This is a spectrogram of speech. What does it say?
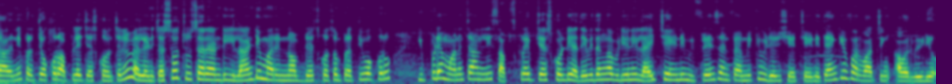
చాలని ప్రతి ఒక్కరూ అప్లై చేసుకోవచ్చని వెల్లడించారు. సో చూసారా అండి ఇలాంటి మరెన్నో అప్డేట్స్ కోసం ప్రతి ఒక్కరూ ఇప్పుడే మన ఛానల్ని సబ్స్క్రైబ్ చేసుకోండి. అదేవిధంగా వీడియోని లైక్ చేయండి. మీ ఫ్రెండ్స్ అండ్ ఫ్యామిలీకి వీడియోని షేర్ చేయండి. Thank you for watching our video.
